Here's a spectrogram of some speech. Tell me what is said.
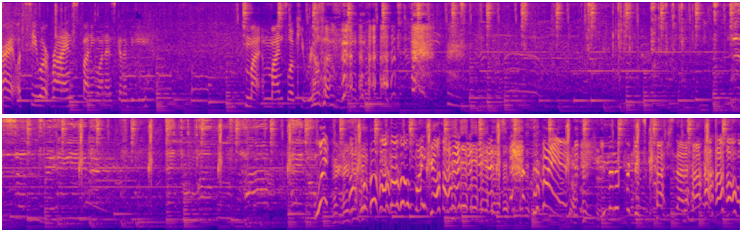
All right, let's see what Ryan's funny one is gonna be. My, mine's low-key real though. what? oh my god! Ryan, you better freaking scratch that out.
